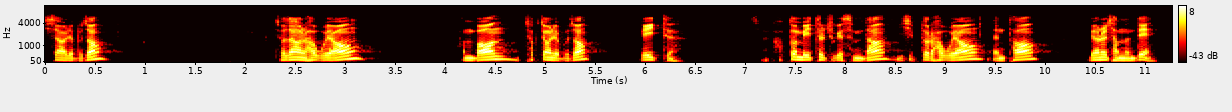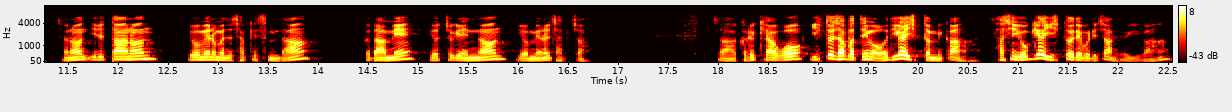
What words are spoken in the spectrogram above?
시작을 해보죠. 저장을 하고요. 한번 측정을 해보죠. Mate. 자, 각도 mate를 주겠습니다. 20도를 하고요. 엔터. 면을 잡는데 저는 일단은 요 면을 먼저 잡겠습니다. 그 다음에 이쪽에 있는 요 면을 잡죠. 자 그렇게 하고 20도 잡았더니 어디가 20도입니까? 사실 여기가 20도 돼버리죠. 여기가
